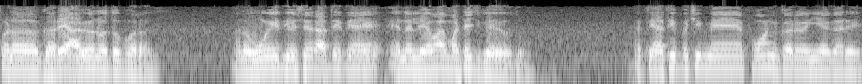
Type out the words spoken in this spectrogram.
પણ ઘરે આવ્યો નહોતો પરત. અને હું એ દિવસે રાતે ત્યાં એને લેવા માટે જ ગયો હતો. ત્યાંથી પછી મેં ફોન કર્યો અહીંયા ઘરે,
